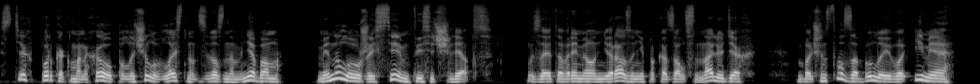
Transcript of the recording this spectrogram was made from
с тех пор, как Манхау получил власть над звездным небом, минуло уже семь тысяч лет. За это время он ни разу не показался на людях. Большинство забыло его имя,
